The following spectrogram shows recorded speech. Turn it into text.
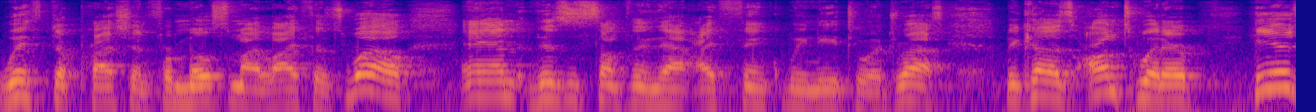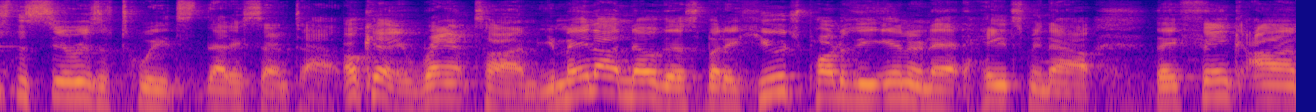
with depression for most of my life as well. And this is something that I think we need to address because on Twitter, here's the series of tweets that he sent out. Okay, rant time. You may not know this, but a huge part of the internet hates me now. They think I'm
